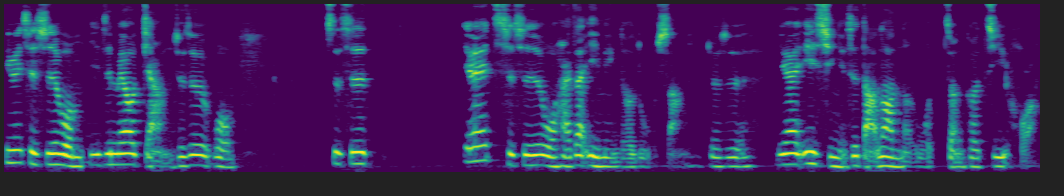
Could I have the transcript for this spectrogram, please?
因为其实我一直没有讲，就是我其实因为其实我还在移民的路上，就是因为疫情也是打乱了我整个计划，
